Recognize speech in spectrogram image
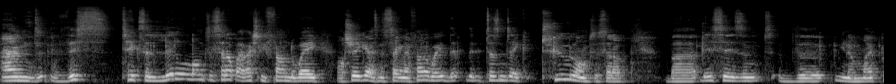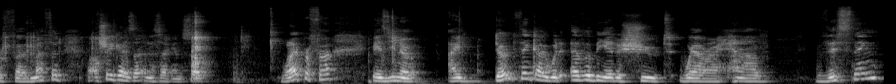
and this takes a little long to set up. I've actually found a way, I'll show you guys in a second, I found a way that, that, it doesn't take too long to set up, but this isn't the, you know, my preferred method, but I'll show you guys that in a second. So what I prefer is, you know, I don't think I would ever be at a shoot where I have this thing,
